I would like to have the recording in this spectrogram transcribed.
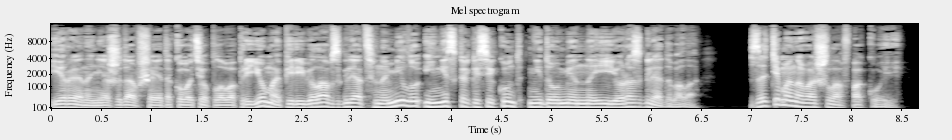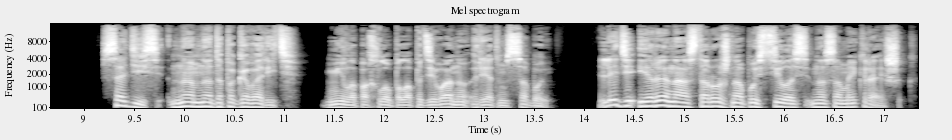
Ирена, не ожидавшая такого теплого приема, перевела взгляд на Милу и несколько секунд недоуменно ее разглядывала. Затем она вошла в покой. «Садись, нам надо поговорить», – Мила похлопала по дивану рядом с собой. Леди Ирена осторожно опустилась на самый краешек.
